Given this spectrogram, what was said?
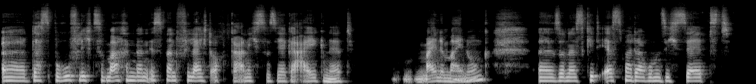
äh, das beruflich zu machen, dann ist man vielleicht auch gar nicht so sehr geeignet, meine mhm. Meinung, äh, sondern es geht erstmal darum, sich selbst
